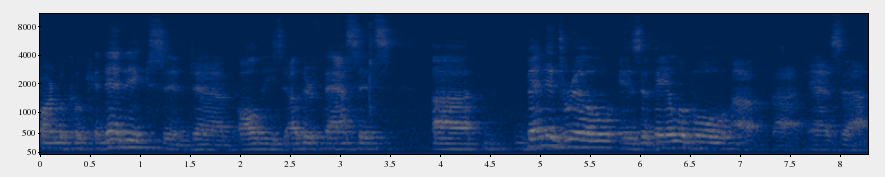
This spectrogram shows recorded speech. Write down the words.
pharmacokinetics and uh, all these other facets. Uh, Benadryl is available uh, as a,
